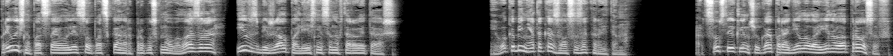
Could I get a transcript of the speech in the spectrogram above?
Привычно подставил лицо под сканер пропускного лазера и взбежал по лестнице на второй этаж. Его кабинет оказался закрытым. Отсутствие Климчука породило лавину вопросов,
